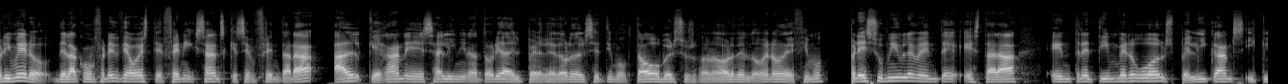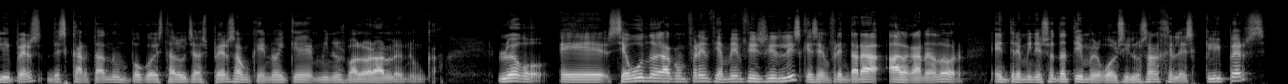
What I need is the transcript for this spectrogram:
Primero, de la conferencia oeste, Phoenix Suns que se enfrentará al que gane esa eliminatoria del perdedor del séptimo octavo versus ganador del noveno décimo. Presumiblemente estará entre Timberwolves, Pelicans y Clippers, descartando un poco esta lucha Spurs, aunque no hay que minusvalorarlo nunca. Luego, eh, segundo de la conferencia, Memphis Grizzlies, que se enfrentará al ganador entre Minnesota Timberwolves y Los Ángeles Clippers.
